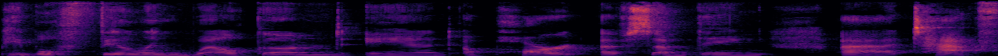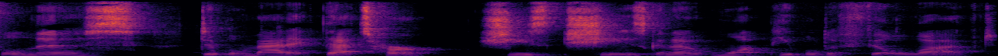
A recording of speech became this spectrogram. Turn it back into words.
people feeling welcomed and a part of something, uh, tactfulness, diplomatic. That's her. She's, she's going to want people to feel loved.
